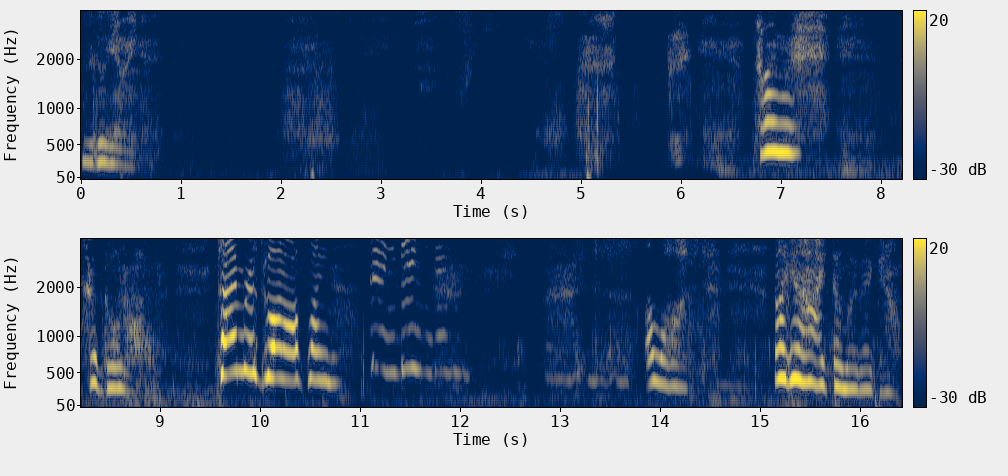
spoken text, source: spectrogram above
Let's go get Lane. Timer has gone off. Timer has gone off, Lane. Ding, ding, ding. I lost. I can hide on my back now.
